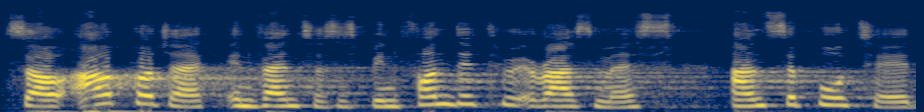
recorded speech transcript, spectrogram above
So our project, InventEUrs, has been funded through Erasmus and supported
